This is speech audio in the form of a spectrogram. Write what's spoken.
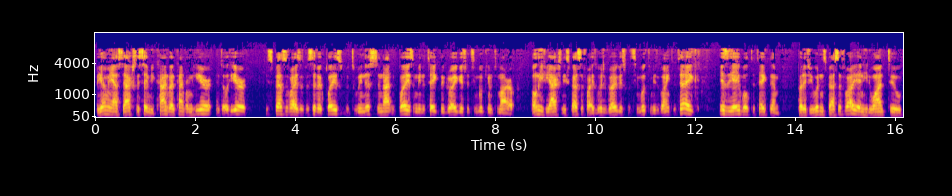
The Yom has to actually say, mikan v'adkan from here until here, he specifies a specific place between this and that place. I'm going to take the Groigus with Simukim tomorrow. Only if he actually specifies which Groigus with Simukim he's going to take, is he able to take them. But if he wouldn't specify and he'd want to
